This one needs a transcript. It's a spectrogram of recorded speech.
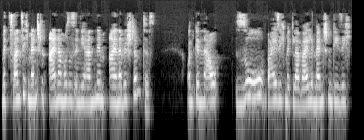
mit 20 Menschen, einer muss es in die Hand nehmen, einer bestimmt es. Und genau so weiß ich mittlerweile Menschen, die sich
